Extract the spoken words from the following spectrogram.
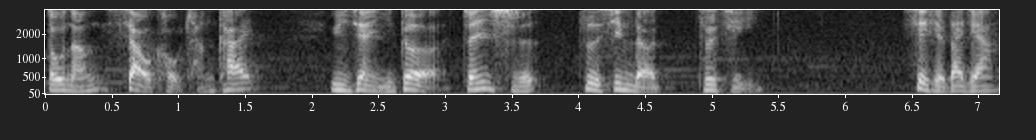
都能笑口常开，遇见一个真实自信的自己。谢谢大家。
